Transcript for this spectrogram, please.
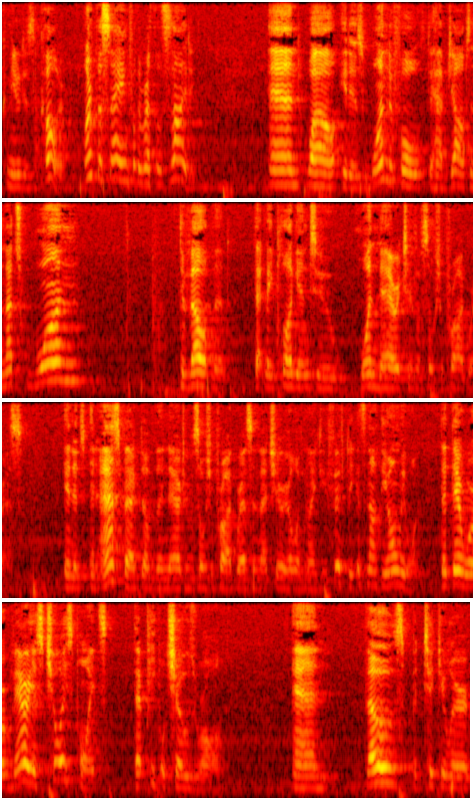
communities of color aren't the same for the rest of society. And while it is wonderful to have jobs, and that's one development that may plug into one narrative of social progress. And it's an aspect of the narrative of social progress in that Hill of 1950. It's not the only one. that there were various choice points that people chose wrong. And those particular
